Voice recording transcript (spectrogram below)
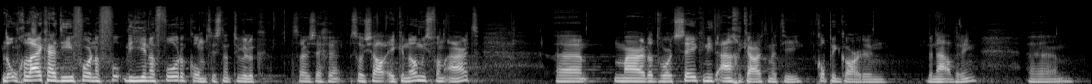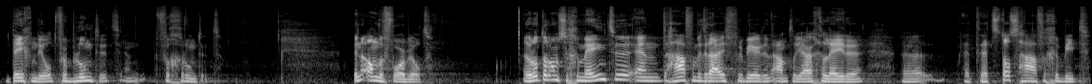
De ongelijkheid die hier, die hier, naar voren komt is natuurlijk, zou je zeggen, sociaal-economisch van aard. Uh, maar dat wordt zeker niet aangekaart met die copygarden benadering. Uh, het verbloemt het en vergroent het. Een ander voorbeeld. De Rotterdamse gemeente en het havenbedrijf probeerden een aantal jaar geleden uh, het, het, stadshavengebied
